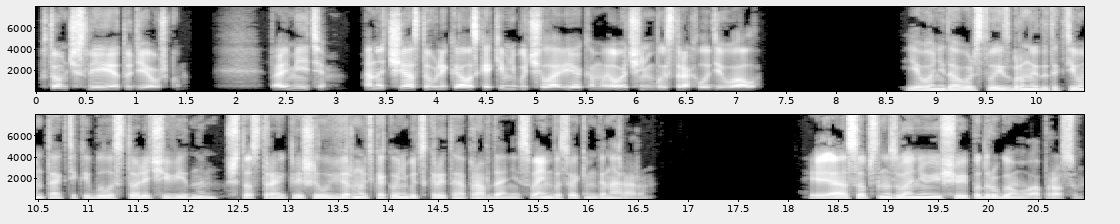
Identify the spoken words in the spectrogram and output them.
в том числе и эту девушку. Поймите, она часто увлекалась каким-нибудь человеком и очень быстро охладевала. Его недовольство избранной детективом тактикой было столь очевидным, что Страйк решил вернуть какое-нибудь скрытое оправдание своим высоким гонорарам. «Я, собственно, звоню еще и по другому вопросу.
